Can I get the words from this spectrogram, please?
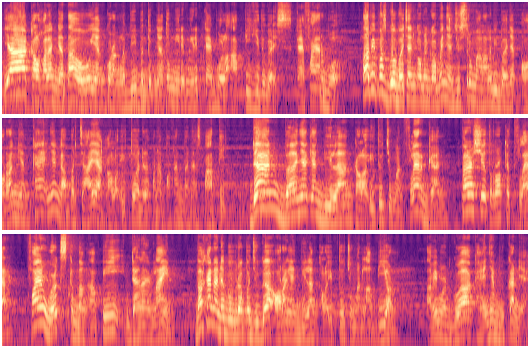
Ya, kalau kalian nggak tahu, yang kurang lebih bentuknya tuh mirip-mirip kayak bola api gitu guys, kayak fireball. Tapi pas gue bacain komen-komennya justru malah lebih banyak orang yang kayaknya nggak percaya kalau itu adalah penampakan Banaspati. Dan banyak yang bilang kalau itu cuma flare gun, parachute rocket flare, fireworks, kembang api, dan lain-lain. Bahkan ada beberapa juga orang yang bilang kalau itu cuma lampion. Tapi menurut gua kayaknya bukan ya.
